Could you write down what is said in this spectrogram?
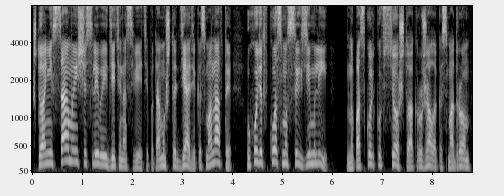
что они самые счастливые дети на свете, потому что дяди-космонавты уходят в космос с их Земли, но поскольку все, что окружало космодром,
